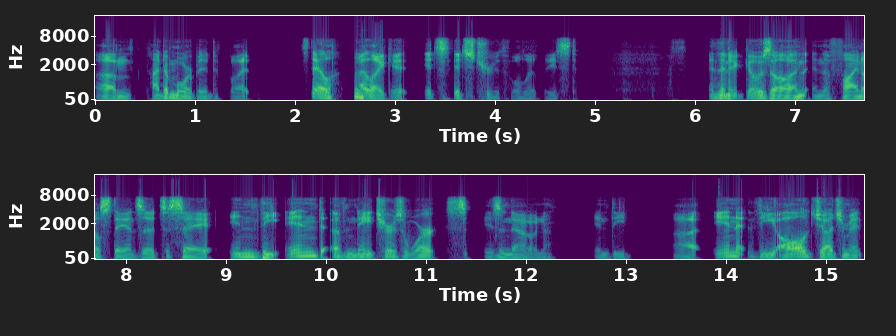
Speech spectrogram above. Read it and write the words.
Um, kind of morbid, but still, I like it. It's it's truthful at least. And then it goes on in the final stanza to say, "In the end of nature's works is known, in the uh, in the all judgment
